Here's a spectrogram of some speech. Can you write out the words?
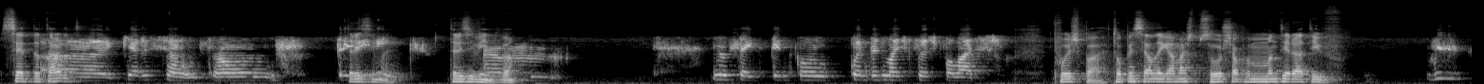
Sete da tarde? Ah, que horas são? São Três 3 e meia. 20. Três e vinte, Ah. vá. Não sei, depende com quantas mais pessoas falares. Pois pá, estou a pensar em ligar mais pessoas só para me manter ativo.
